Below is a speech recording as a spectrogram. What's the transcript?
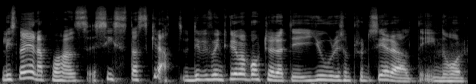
Lyssna gärna på hans sista skratt. Det, vi får inte glömma bort här att det är Jury som producerar allt innehåll.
